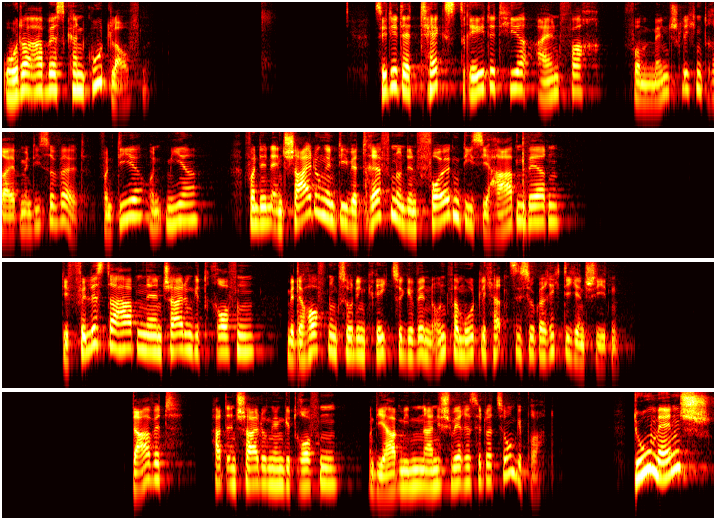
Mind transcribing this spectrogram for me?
Oder aber es kann gut laufen. Seht ihr, der Text redet hier einfach vom menschlichen Treiben in dieser Welt. Von dir und mir, von den Entscheidungen, die wir treffen und den Folgen, die sie haben werden. Die Philister haben eine Entscheidung getroffen, mit der Hoffnung, so den Krieg zu gewinnen. Und vermutlich hatten sie sogar richtig entschieden. David hat Entscheidungen getroffen und die haben ihn in eine schwere Situation gebracht. Du Mensch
